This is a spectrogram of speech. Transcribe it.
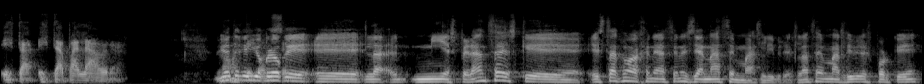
esta, esta palabra. Fíjate que yo creo que eh, mi esperanza es que estas nuevas generaciones ya nacen más libres. Nacen más libres porque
